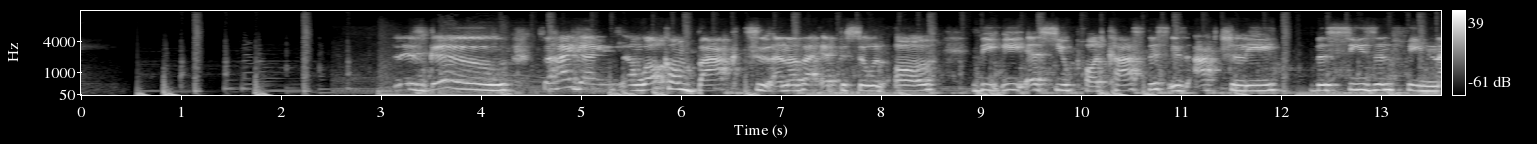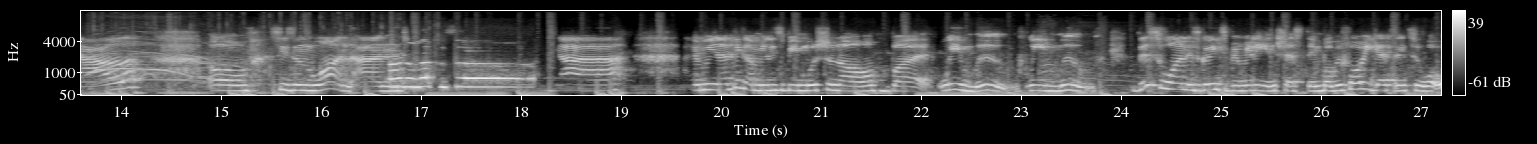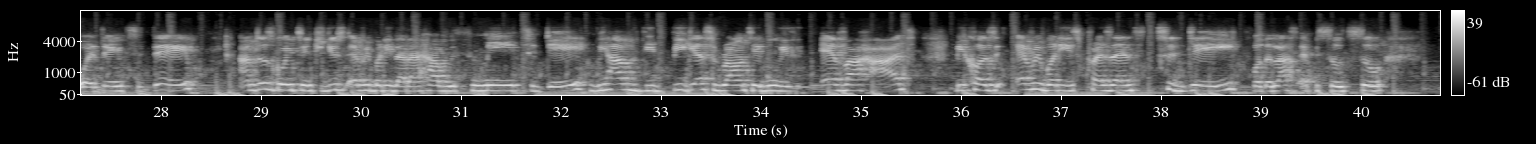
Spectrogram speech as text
Let's go. So, hi guys, and welcome back to another episode of the ESU podcast. This is actually the season finale of season one, and Final episode. yeah, I mean, I think I'm a little bit emotional, but we move, we move. This one is going to be really interesting. But before we get into what we're doing today, I'm just going to introduce everybody that I have with me today. We have the biggest roundtable we've ever had because everybody is present today for the last episode. So,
